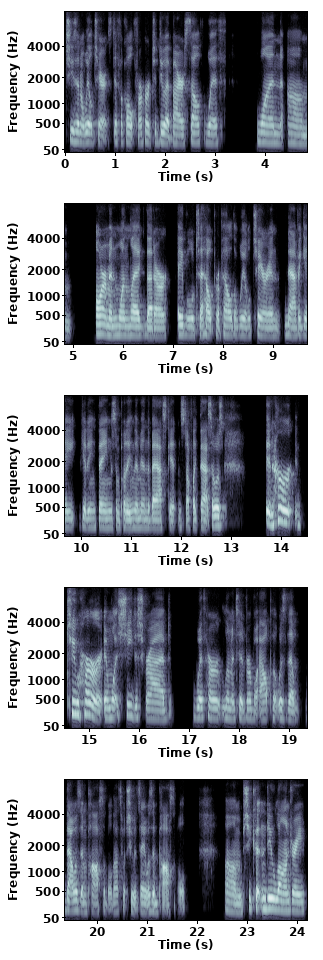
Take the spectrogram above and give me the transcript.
she's in a wheelchair. It's difficult for her to do it by herself with one um, arm and one leg that are able to help propel the wheelchair and navigate getting things and putting them in the basket and stuff like that. So it was in her to her and what she described with her limited verbal output was that that was impossible. That's what she would say it was impossible. Um, she couldn't do laundry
